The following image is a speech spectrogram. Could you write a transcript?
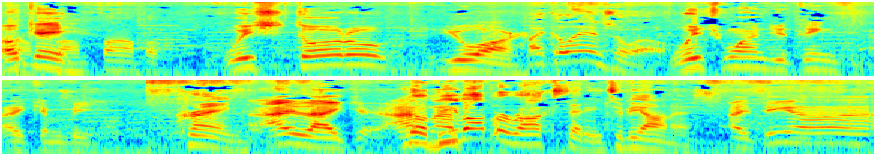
Okay. Which Toro you are? Michelangelo. Which one you think I can be? Krang. I like it. I'm no, be Bebop or Rocksteady, to be honest. I think uh,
